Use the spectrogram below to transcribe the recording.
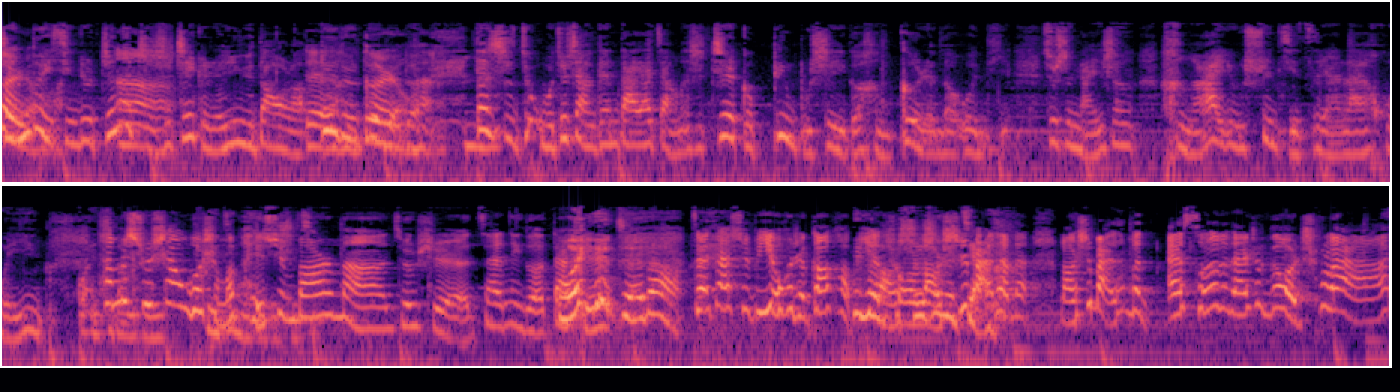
针对性，就真的只是这个人遇到了，对对对对对。但是就我就想跟大家讲的是，这个并不是一个很个人的问题，就是男生很爱用顺其自然来回应。他们是上过什么培训班吗？就是在那个 大学，我也觉得在大学毕业或者高考毕业的时候，老师把他们，老师把他们，哎，所有的男生给我出来啊，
